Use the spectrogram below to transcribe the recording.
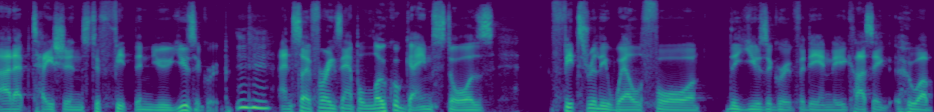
adaptations to fit the new user group. Mm-hmm. And so, for example, local game stores fits really well for the user group for D&D Classic who are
